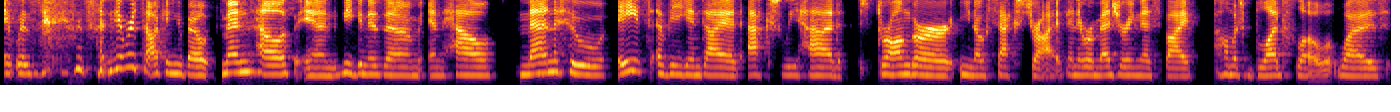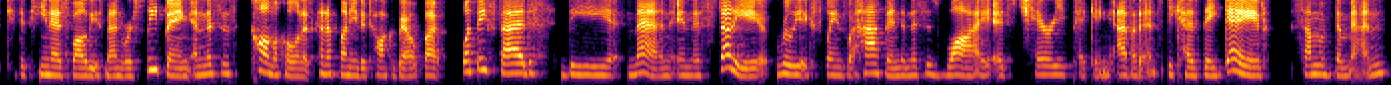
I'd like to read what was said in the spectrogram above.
It was, it was when they were talking about men's health and veganism and how men who ate a vegan diet actually had stronger, you know, sex drive. And they were measuring this by how much blood flow was to the penis while these men were sleeping. And this is comical and it's kind of funny to talk about. But what they fed the men in this study really explains what happened. And this is why it's cherry picking evidence because they gave some of the men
